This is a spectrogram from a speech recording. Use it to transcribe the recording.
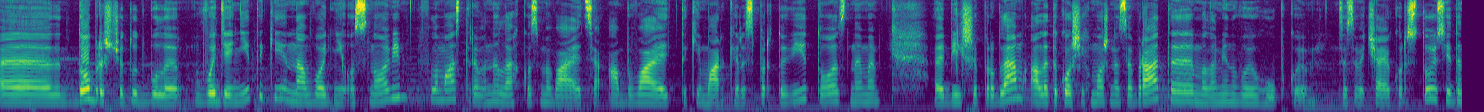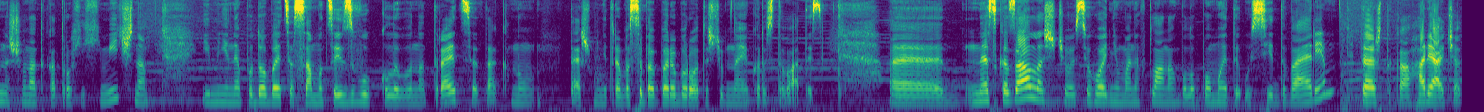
Е, Добре, що тут були водяні такі на водній основі фломастери, вони легко змиваються. А бувають такі маркери спиртові, то з ними е, більше проблем, але також їх можна забрати меламіновою губкою. Зазвичай користуюсь. Єдине, що вона така трохи хімічна, і мені не подобається саме цей звук, коли вона треться. Так, ну теж мені треба себе перебороти, щоб нею користуватись. Е, не сказала, що сьогодні в мене в планах було помити усі двері. Теж така гаряча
